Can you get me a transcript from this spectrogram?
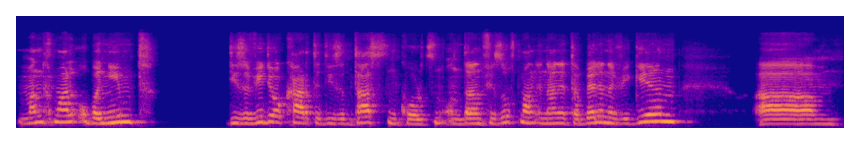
Manchmal übernimmt diese Videokarte diesen Tastenkurzen und dann versucht man in eine Tabelle navigieren ähm,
